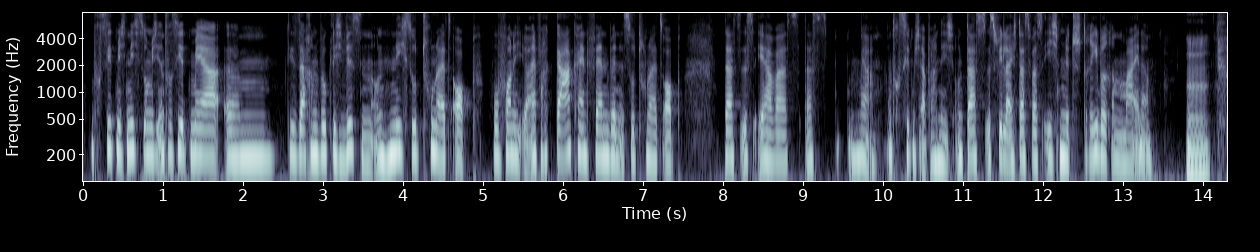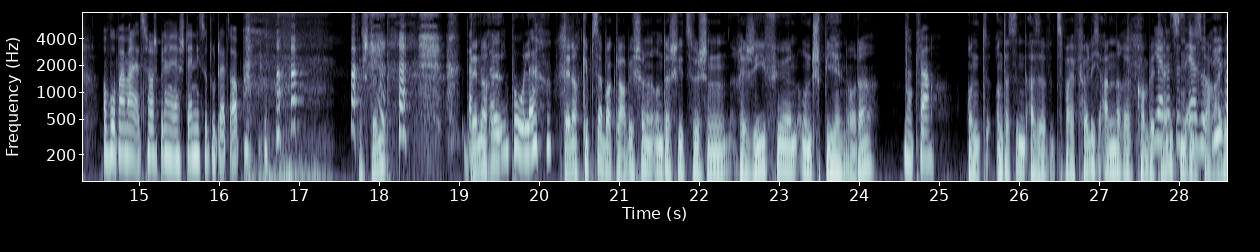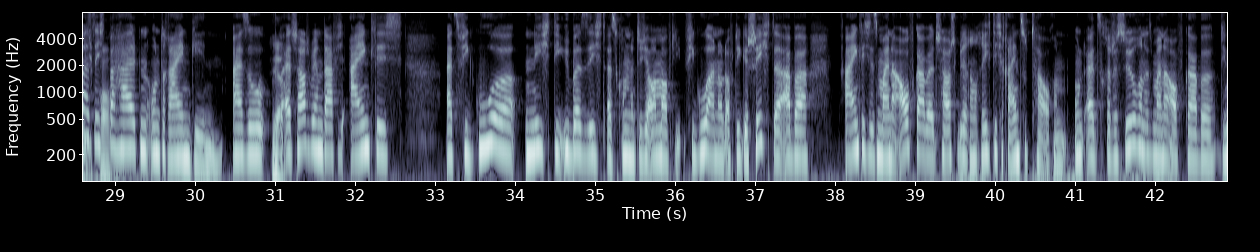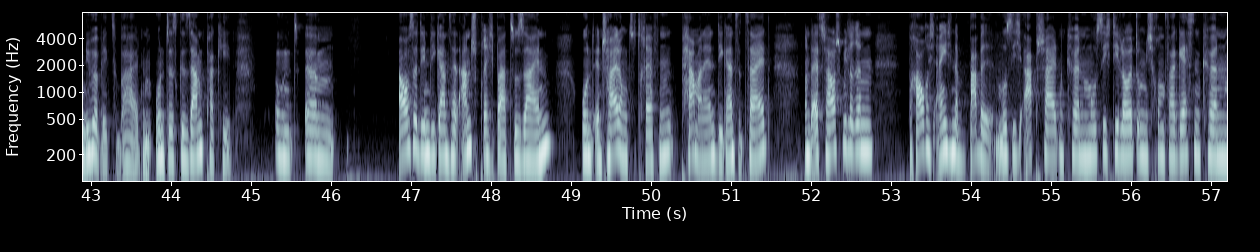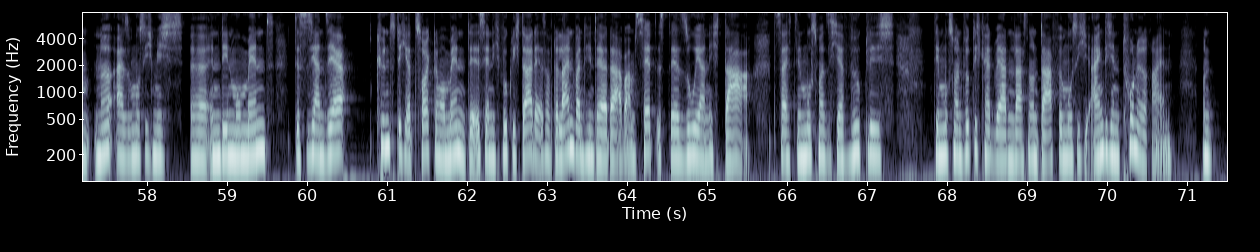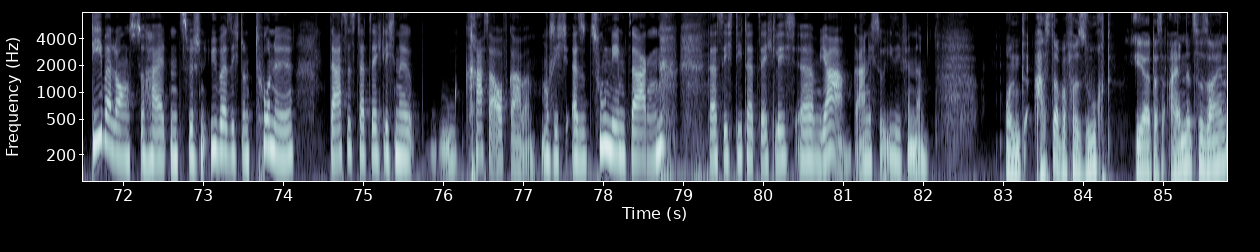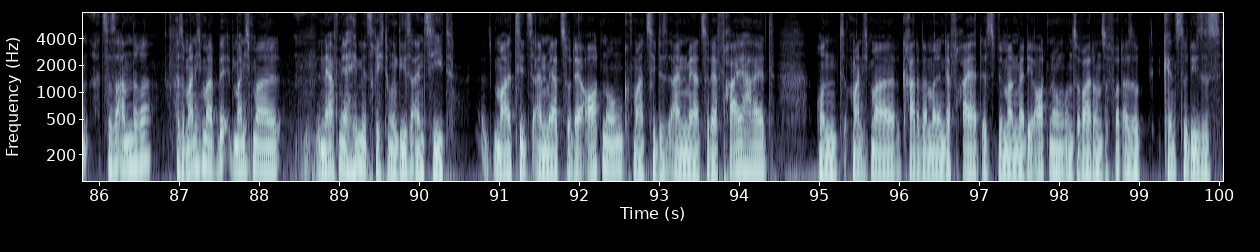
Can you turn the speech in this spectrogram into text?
interessiert mich nicht so. Mich interessiert mehr ähm, die Sachen wirklich wissen und nicht so tun, als ob. Wovon ich einfach gar kein Fan bin, ist so tun, als ob. Das ist eher was, das ja, interessiert mich einfach nicht. Und das ist vielleicht das, was ich mit Streberin meine. Mhm. Wobei man als Schauspielerin ja ständig so tut, als ob. Das stimmt. das dennoch dennoch gibt es aber, glaube ich, schon einen Unterschied zwischen Regie führen und Spielen, oder? Na klar. Und, und das sind also zwei völlig andere Kompetenzen. Ja, das ist eher so Übersicht behalten und reingehen. Also ja. als Schauspielerin darf ich eigentlich als Figur nicht die Übersicht, also kommt natürlich auch immer auf die Figur an und auf die Geschichte, aber eigentlich ist meine Aufgabe als Schauspielerin richtig reinzutauchen. Und als Regisseurin ist meine Aufgabe, den Überblick zu behalten und das Gesamtpaket. Und ähm, außerdem die ganze Zeit ansprechbar zu sein und Entscheidungen zu treffen, permanent die ganze Zeit. Und als Schauspielerin brauche ich eigentlich eine Bubble? Muss ich abschalten können? Muss ich die Leute um mich herum vergessen können? Ne? Also muss ich mich äh, in den Moment, das ist ja ein sehr künstlich erzeugter Moment, der ist ja nicht wirklich da, der ist auf der Leinwand hinterher da, aber am Set ist der so ja nicht da. Das heißt, den muss man sich ja wirklich, den muss man Wirklichkeit werden lassen und dafür muss ich eigentlich in den Tunnel rein. Und die Balance zu halten zwischen Übersicht und Tunnel, das ist tatsächlich eine krasse Aufgabe. Muss ich also zunehmend sagen, dass ich die tatsächlich, ähm, ja, gar nicht so easy finde. Und hast du aber versucht, eher das eine zu sein als das andere? Also manchmal, manchmal nerven ja Himmelsrichtungen, die es einen zieht. Mal zieht es einen mehr zu der Ordnung, mal zieht es einen mehr zu der Freiheit. Und manchmal, gerade wenn man in der Freiheit ist, will man mehr die Ordnung und so weiter und so fort. Also kennst du dieses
